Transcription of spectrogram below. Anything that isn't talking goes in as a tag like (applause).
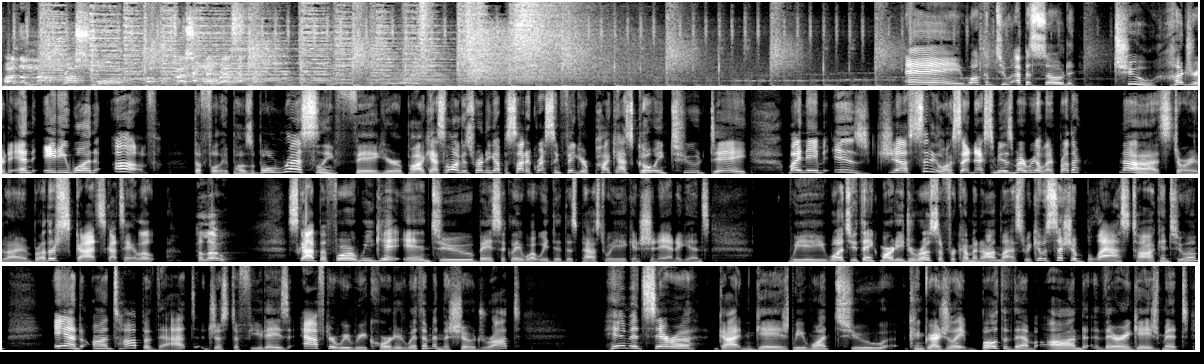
are the Mount Rushmore of professional wrestling. Hey, welcome to episode 281 of the Fully Posable Wrestling Figure Podcast, the longest running episodic wrestling figure podcast going today. My name is Jeff. Sitting alongside next to me is my real life brother, not storyline brother, Scott. Scott, say hello. Hello. Scott, before we get into basically what we did this past week and shenanigans, we want to thank Marty DeRosa for coming on last week. It was such a blast talking to him. And on top of that, just a few days after we recorded with him and the show dropped, him and Sarah got engaged. We want to congratulate both of them on their engagement.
